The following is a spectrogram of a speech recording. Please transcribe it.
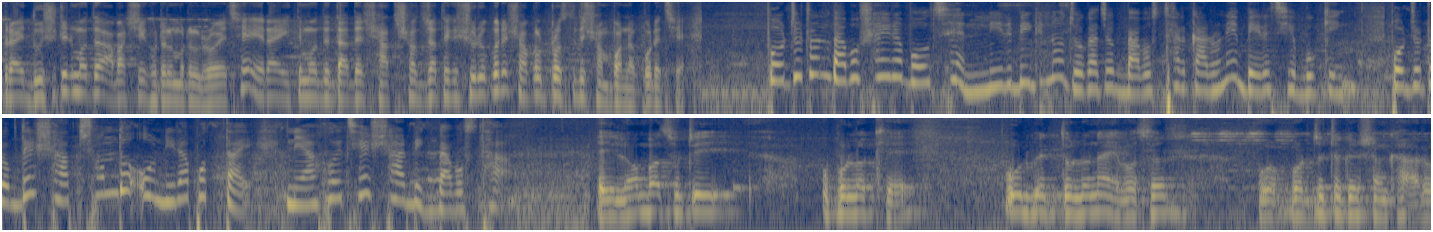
প্রায় দুশোটির মতো আবাসিক হোটেল মোটেল রয়েছে। এরা ইতিমধ্যে তাদের সাজসজ্জা থেকে শুরু করে সকল প্রস্তুতি সম্পন্ন করেছে। পর্যটন ব্যবসায়ীরা বলছেন নির্বিঘ্ন যোগাযোগ ব্যবস্থার কারণে বেড়েছে বুকিং। পর্যটকদের স্বাচ্ছন্দ্য ও নিরাপত্তায় নেওয়া হয়েছে সার্বিক ব্যবস্থা। এই লম্বা ছুটি উপলক্ষে পূর্বের তুলনায় এবছর পর্যটকের সংখ্যা আরও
